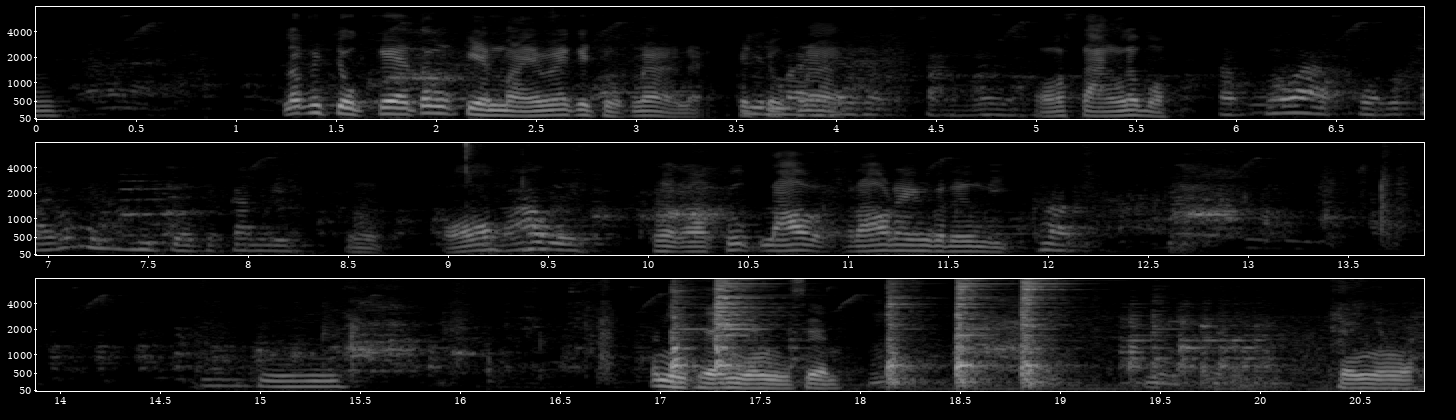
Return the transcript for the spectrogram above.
มแล้วกระจกแกต้องเปลี่ยนใหม่ไหมกระจกหน้าน่ะกระจกหน้าเปลี่ยนใม่เลยครับสั่งเลยอ๋อสั่งแล้วบอกครับเพราะว่าโคตรไปว่ามันดูเกิดจากกันเลย อืมอ๋อว้าวเลยถอดออกปุ๊บร้าวร้าวแรงกว่าเดิมอีกครับอืมอันนี้แพงยังอีแซมแพงยังวะ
